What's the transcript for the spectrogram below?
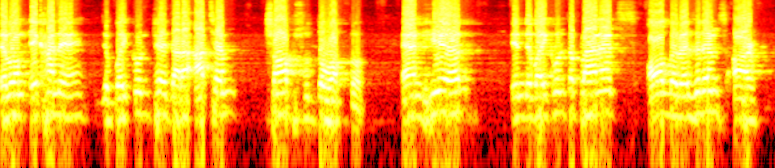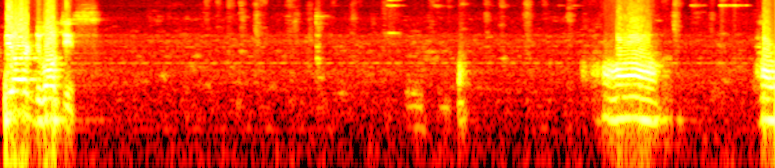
এবং এখানে যে বৈকুণ্ঠে যারা আছেন, সব শুদ্ধ ভক্ত। And here in the Vaikuntha planet all the residents are pure devotees হ্যাঁ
